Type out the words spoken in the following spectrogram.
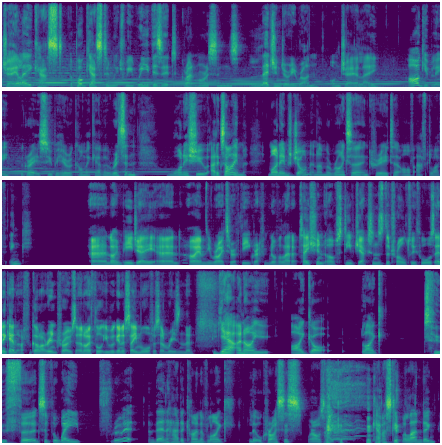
JLA Cast, a podcast in which we revisit Grant Morrison's legendary run on JLA, arguably the greatest superhero comic ever written, one issue at a time. My name's John, and I'm a writer and creator of Afterlife Inc. And I'm PJ, and I am the writer of the graphic novel adaptation of Steve Jackson's The Trolltooth Wars. And again, I forgot our intros, and I thought you were going to say more for some reason then. Yeah, and I I got like two thirds of the way through it, and then had a kind of like little crisis where I was like, "Can I skip the landing?"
